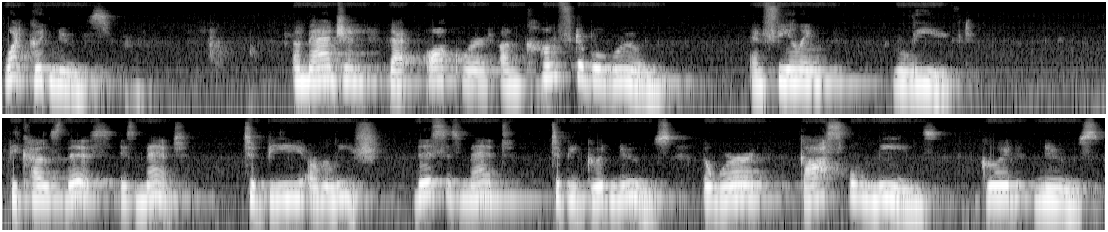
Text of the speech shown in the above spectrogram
what good news. Imagine that awkward, uncomfortable room and feeling relieved. Because this is meant to be a relief. This is meant to be good news. The word gospel means good news.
